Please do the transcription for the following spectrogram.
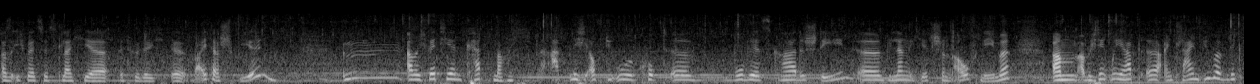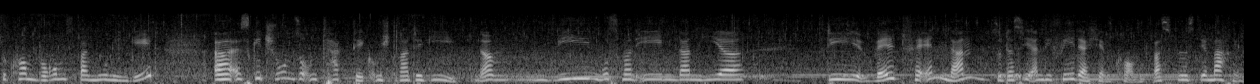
also ich werde jetzt gleich hier natürlich äh, weiterspielen. Ähm, aber ich werde hier einen Cut machen. Ich habe nicht auf die Uhr geguckt, äh, wo wir jetzt gerade stehen, äh, wie lange ich jetzt schon aufnehme. Ähm, aber ich denke mal, ihr habt äh, einen kleinen Überblick bekommen, worum es bei Moonin geht. Äh, es geht schon so um Taktik, um Strategie. Ne? Wie muss man eben dann hier die Welt verändern, sodass sie an die Federchen kommt? Was müsst ihr machen?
